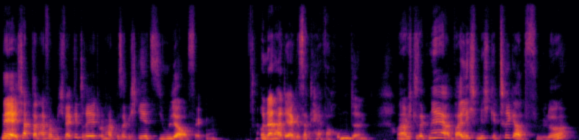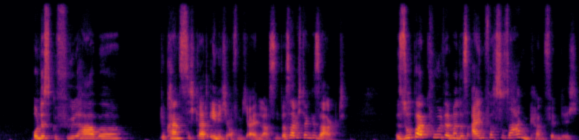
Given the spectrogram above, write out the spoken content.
Naja, ich habe dann einfach mich weggedreht und habe gesagt, ich gehe jetzt Julia aufwecken. Und dann hat er gesagt, hä, warum denn? Und dann habe ich gesagt, naja, weil ich mich getriggert fühle und das Gefühl habe, du kannst dich gerade eh nicht auf mich einlassen. Das habe ich dann gesagt. Super cool, wenn man das einfach so sagen kann, finde ich.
